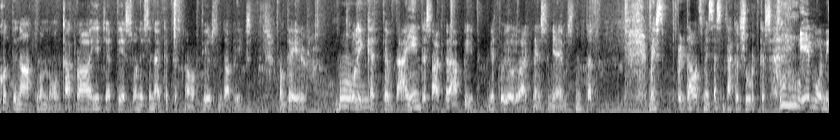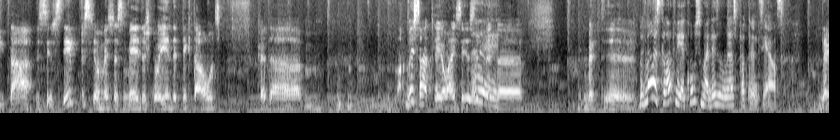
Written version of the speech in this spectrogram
kutināt un, un kaklā ieķerties, un es zināju, ka tas nav tīrs un dabīgs. Un te ir. Tūlīt, kad tev tā inde sāk trāpīt, ja tu ilgi laiku neesi ņēmis, nu, tad Mēs par daudz mēs esam tā kā žurkas. Imunitātes ir stipras, jo mēs esam ēduši to indi tik daudz, ka um, mēs ātri jau aiziesim. Bet, uh, bet uh, Bet man liekas, ka Latvijai kopumā ir diezgan liels potenciāls. ne,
